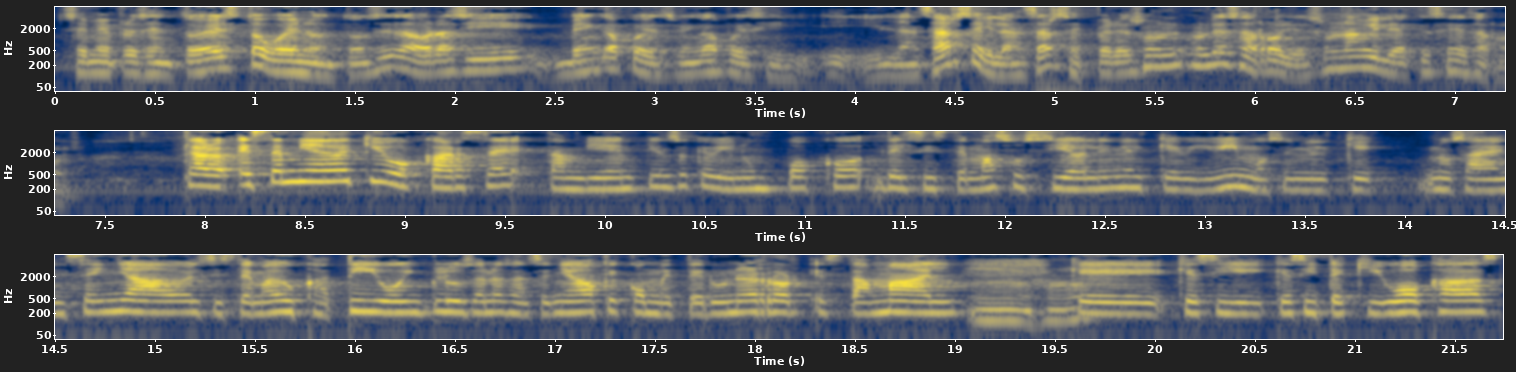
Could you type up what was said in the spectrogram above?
se me presentó esto, bueno, entonces ahora sí, venga pues, venga pues y, lanzarse y lanzarse, pero es un, un, desarrollo, es una habilidad que se desarrolla. Claro, este miedo a equivocarse también pienso que viene un poco del sistema social en el que vivimos, en el que nos ha enseñado, el sistema educativo incluso nos ha enseñado que cometer un error está mal, que, que, si, que si te equivocas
